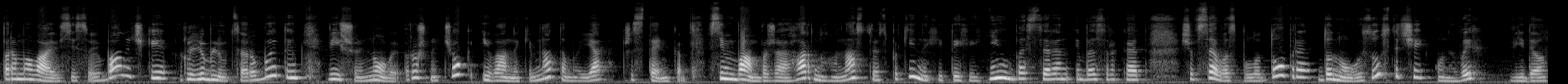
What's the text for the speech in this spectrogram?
Перемиваю всі свої баночки, люблю це робити. Вішаю новий рушничок, і ванна кімната моя чистенька. Всім вам бажаю гарного настрою, спокійних і тихих днів без сирен і без ракет. Щоб все у вас було добре. До нових зустрічей у нових відео.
